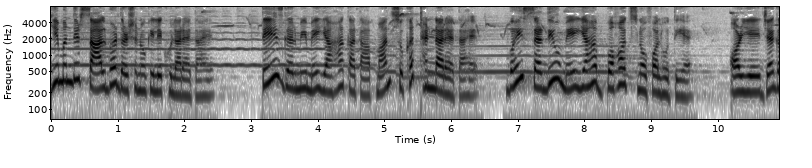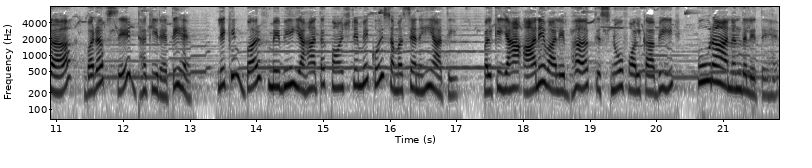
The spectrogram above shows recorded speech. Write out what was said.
ये मंदिर साल भर दर्शनों के लिए खुला रहता है। तेज गर्मी में यहाँ का तापमान सुखद ठंडा रहता है। वही सर्दियों में यहाँ बहुत स्नोफॉल होती है और ये जगह बर्फ़ से ढकी रहती है। लेकिन बर्फ़ में भी यहाँ तक पहुँचने में कोई समस्या नहीं आती, बल्कि यहाँ आने वाले भक्त स्नोफॉल का भी पूरा आनंद लेते हैं।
